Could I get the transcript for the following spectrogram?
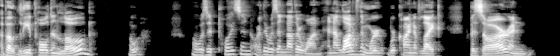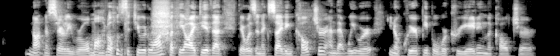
about Leopold and Loeb. Or, or was it Poison? Or there was another one. And a lot of them were, were kind of like bizarre and not necessarily role models that you would want, but the idea that there was an exciting culture and that we were, you know, queer people were creating the culture.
